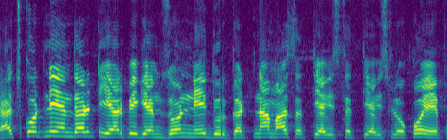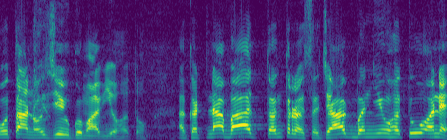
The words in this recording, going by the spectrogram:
રાજકોટની અંદર ટીઆરપી ગેમ ઝોનની દુર્ઘટનામાં સત્યાવીસ સત્યાવીસ લોકોએ પોતાનો જીવ ગુમાવ્યો હતો. આ ઘટના બાદ તંત્ર સજાગ બન્યું હતું અને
